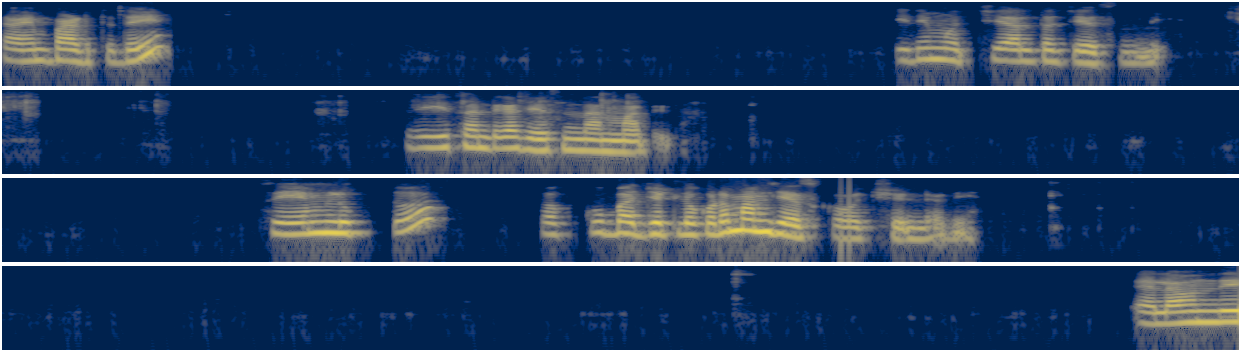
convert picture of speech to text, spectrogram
టైం పడుతుంది ఇది ముత్యాలతో చేసింది. రీసెంట్‌గా చేసిందనమాట ఇది. సేమ్ లుక్‌తో తక్కువ బడ్జెట్‌లో కూడా మనం చేసుకోవచ్చండి అది. ఎలా ఉంది?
